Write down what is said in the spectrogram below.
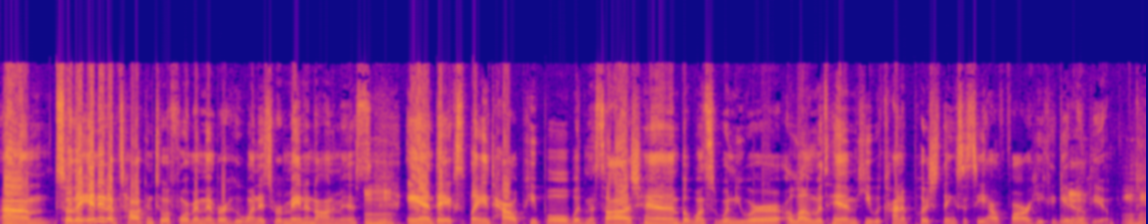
um, so they ended up talking to a former member who wanted to remain anonymous, mm-hmm. and they explained how people would massage him, but once when you were alone with him, he would kind of push things to see how far he could get Yeah. with you. Mm-hmm.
